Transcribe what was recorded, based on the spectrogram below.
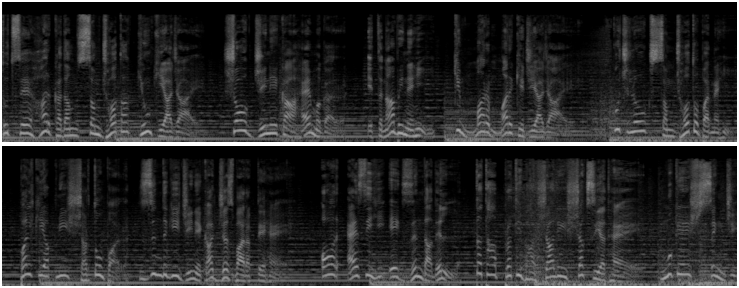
तुझसे हर कदम समझौता क्यों किया जाए? शौक जीने का है मगर इतना भी नहीं कि मर मर के जिया जाए। कुछ लोग समझौतों पर नहीं, बल्कि अपनी शर्तों पर ज़िंदगी जीने का जज्बा रखते हैं। और ऐसी ही एक ज़िंदा दिल तथा प्रतिभाशाली शख्सियत है मुकेश सिंह जी।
